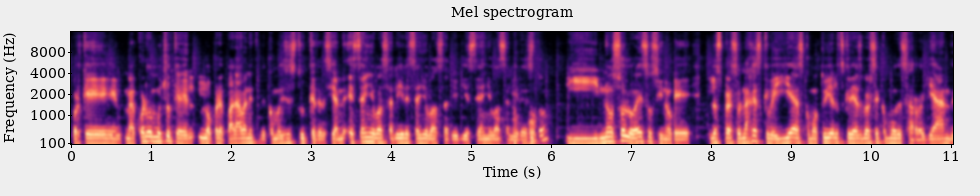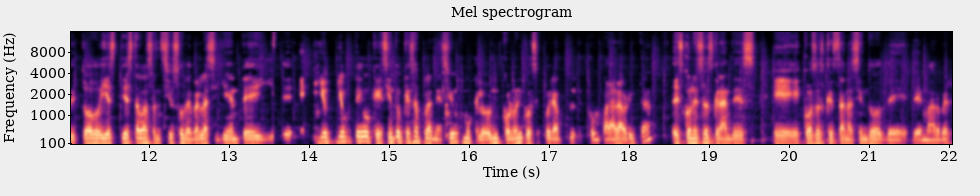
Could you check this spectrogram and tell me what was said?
Porque me acuerdo mucho que lo preparaban, como dices tú, que te decían, este año va a salir, este año va a salir y este año va a salir esto. Y no solo eso, sino que los personajes que veías, como tú ya los querías verse como desarrollando y todo, y ya, estabas ansioso de ver la siguiente. Y, eh, yo, yo tengo que siento que esa planeación, como que lo único, lo único que se podría comparar ahorita, es con esas grandes eh, cosas que están haciendo de, de Marvel.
